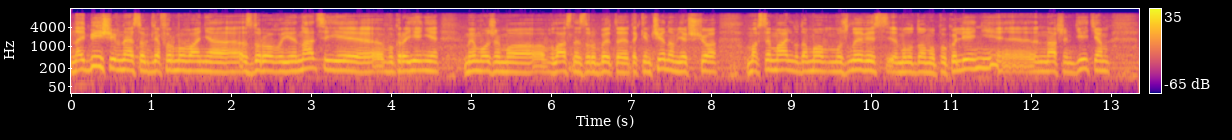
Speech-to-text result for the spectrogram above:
Найбільший внесок для формування здорової нації в Україні ми можемо власне зробити таким чином, якщо максимально дамо можливість молодому поколінні, е, нашим дітям е,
